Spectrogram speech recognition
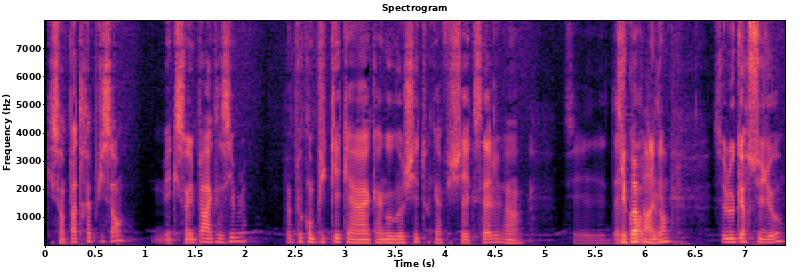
qui sont pas très puissants, mais qui sont hyper accessibles. Pas plus compliqué qu'un Google Sheet ou qu'un fichier Excel. c'est quoi par exemple C'est Looker Studio,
